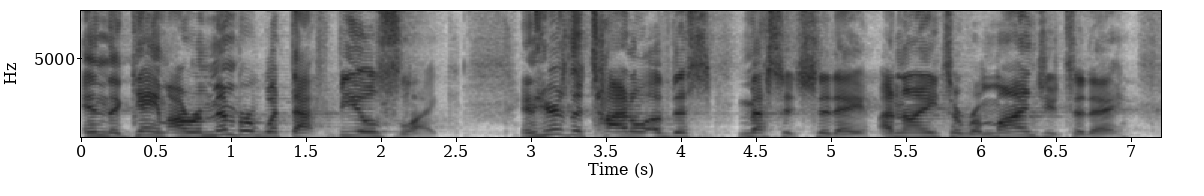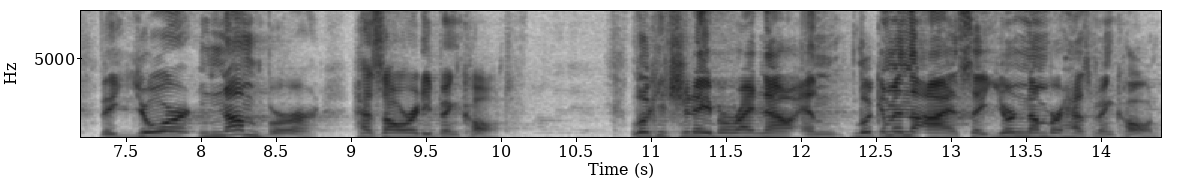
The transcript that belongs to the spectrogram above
in the game. I remember what that feels like. And here's the title of this message today. And I need to remind you today that your number has already been called. Look at your neighbor right now and look him in the eye and say, Your number has been called.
